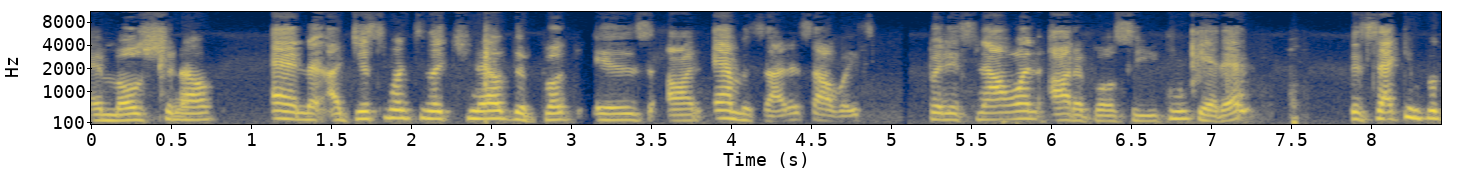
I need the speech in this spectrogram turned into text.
emotional. And I just want to let you know the book is on Amazon as always, but it's now on Audible, so you can get it. The second book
